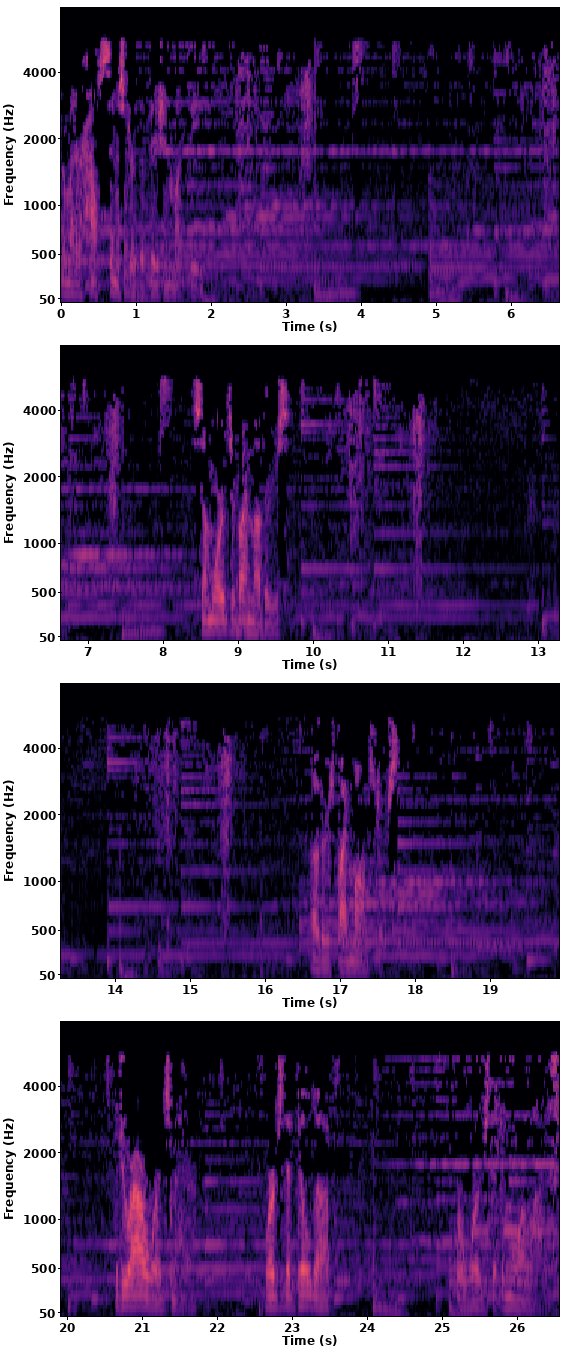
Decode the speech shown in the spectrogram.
No matter how sinister the vision might be. Some words are by mothers. Others by monsters. But do our words matter? Words that build up or words that demoralize?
